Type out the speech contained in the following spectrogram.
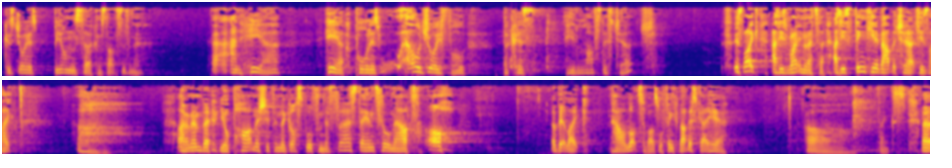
Because joy is beyond circumstances, isn't it? And here, here, Paul is well joyful because he loves this church. It's like as he's writing the letter, as he's thinking about the church, he's like, ah, oh, I remember your partnership in the gospel from the first day until now. Oh, a bit like how lots of us will think about this guy here. Oh, thanks. Uh,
